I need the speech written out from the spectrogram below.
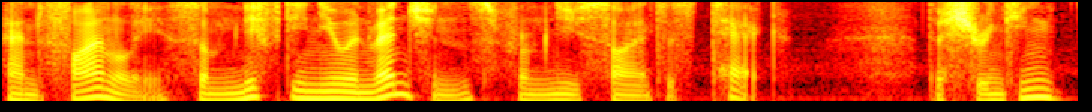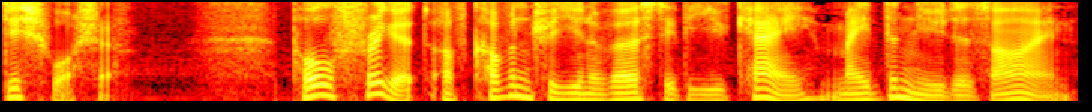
And finally, some nifty new inventions from New Scientist Tech. The shrinking dishwasher. Paul Frigott of Coventry University, the UK, made the new design.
